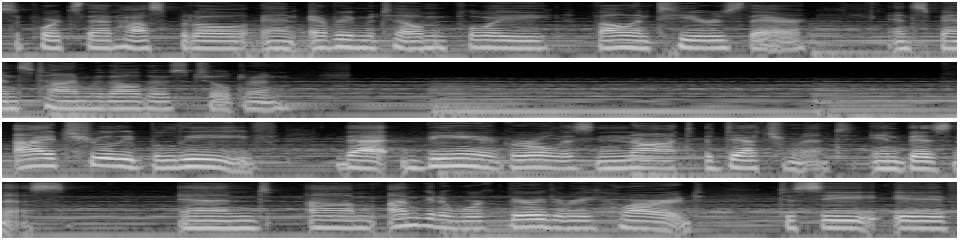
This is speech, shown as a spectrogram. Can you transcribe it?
supports that hospital and every Mattel employee volunteers there and spends time with all those children. I truly believe that being a girl is not a detriment in business. And um, I'm going to work very, very hard to see if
